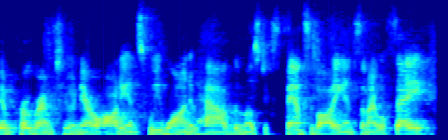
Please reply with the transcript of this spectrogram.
and program to a narrow audience. We want to have the most expansive audience. And i will say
